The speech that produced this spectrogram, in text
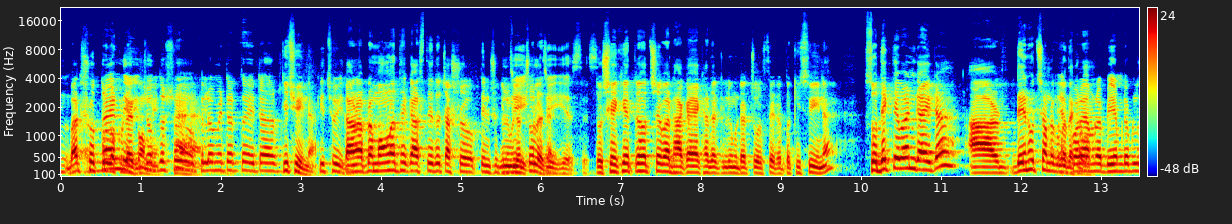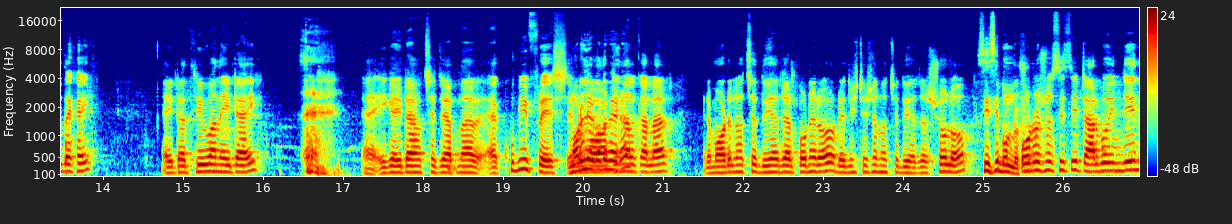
বাট সত্তর লক্ষ টাকা চোদ্দশো হ্যাঁ, হ্যাঁ। কিলোমিটার তো এটা কিছুই না। কিছুই কারণ আপনার মংলা থেকে আসতে তো চারশো তিনশো কিলোমিটার চলে যায়. তো সেই ক্ষেত্রে হচ্ছে বা ঢাকায় এক হাজার কিলোমিটার চলছে এটা তো কিছুই না। সো দেখতে পারেন গাড়িটা আর দেন হচ্ছে আমরা এরপরে আমরা বিএমডব্লিউ দেখাই। এইটা থ্রি ওয়ান এইট আই এই গাড়িটা হচ্ছে যে আপনার খুবই ফ্রেশ এটা? অরিজিনাল কালার এটা মডেল হচ্ছে দুই হাজার পনেরো রেজিস্ট্রেশন হচ্ছে দুই হাজার ষোলো। সিসি পনেরোশো। পনেরোশো সিসি টার্বো ইঞ্জিন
